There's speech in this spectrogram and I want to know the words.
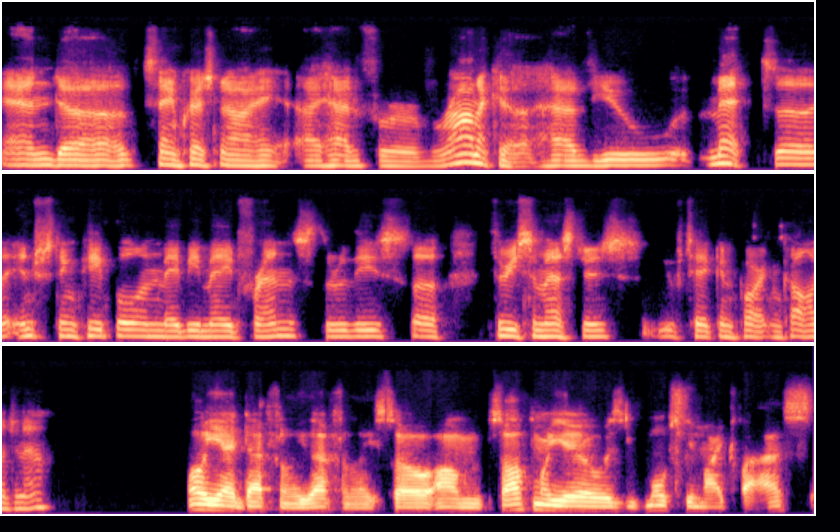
And uh, same question I, I had for Veronica. Have you met uh, interesting people and maybe made friends through these uh, three semesters you've taken part in college now? Oh yeah, definitely, definitely. So um, sophomore year was mostly my class,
